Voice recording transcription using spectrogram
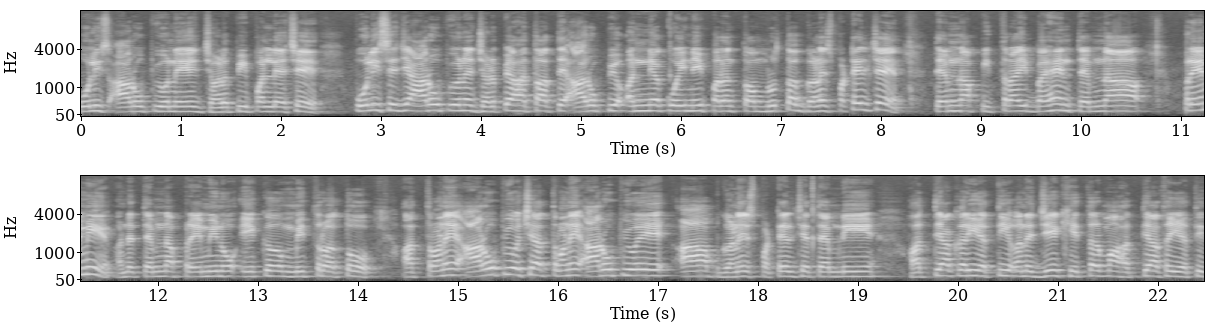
પોલીસ આરોપીઓને ઝડપી પણ લે છે. પોલીસે જે આરોપીઓને ઝડપ્યા હતા તે આરોપીઓ અન્ય કોઈ નહીં, પરંતુ મૃતક ગણેશ પટેલ છે. તેમના પિતરાઈ બહેન, તેમના પ્રેમી અને તેમના પ્રેમીનો એક મિત્ર હતો. આ ત્રણેય આરોપીઓ છે, આ ત્રણેય આરોપીઓએ આ ગણેશ પટેલ છે, તેમની હત્યા કરી હતી અને જે ખેતરમાં હત્યા થઈ હતી,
